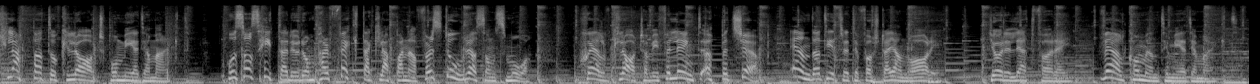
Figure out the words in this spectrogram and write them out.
Klappat och klart på Mediamarkt. Hos oss hittar du de perfekta klapparna för stora som små. Självklart har vi förlängt öppet köp ända till 31 januari. Gör det lätt för dig. Välkommen till Mediamarkt.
